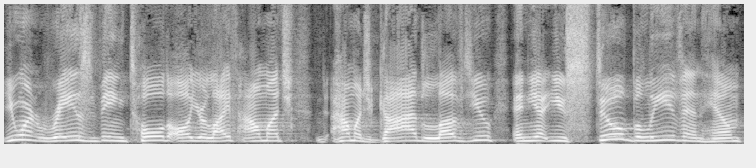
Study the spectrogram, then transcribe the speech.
You weren't raised being told all your life how much, how much God loved you, and yet you still believe in Him,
